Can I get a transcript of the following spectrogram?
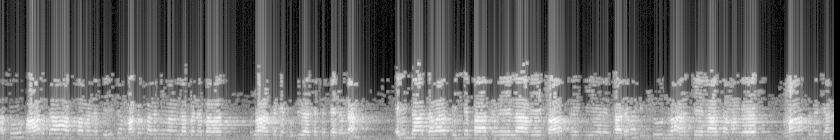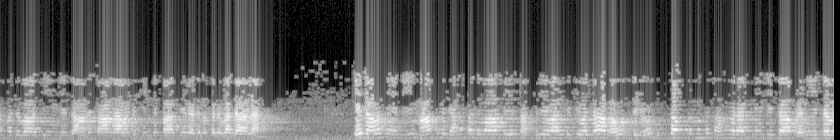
84000ක් පමණ පිරිස මගඵල නිවන් ලබන බවත් උන්වහන්සේගේ බුදු වචන පෙනුණා. එනිසා දවල් පින්ද පාත වේලාවේ පාත්‍ර ජීවන ධර්ම භික්ෂූන් වහන්සේලා සමග මාතුල ජනපද වාසීන්ගේ දානශාලාවට පින්ද පාතේ වැඩම කර වදාලා ඒ දවසේදී මාතුල ජනපද වාසී ශාස්ත්‍රීය වංශිකයෝ සහ බෞද්ධයෝ බුද්ධ ප්‍රමුඛ සංඝ රත්නයේ සිතා ප්‍රණීතව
